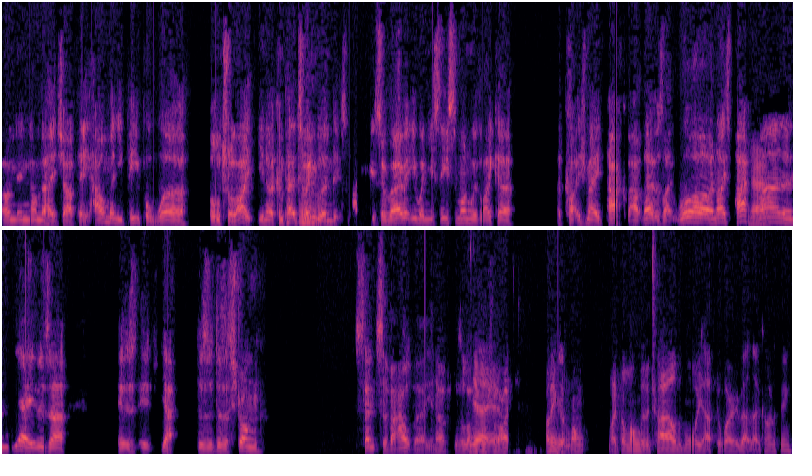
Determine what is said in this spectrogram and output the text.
on in on the HRP how many people were ultralight you know compared to Mm. England. It's it's a rarity when you see someone with like a a cottage made pack but out there. It was like whoa nice pack Yeah. man. And yeah it was uh it was it yeah there's a there's a strong sense of it out there you know there's a lot Yeah, of yeah. ultralight I think Yeah. the long like the longer the trail the more you have to worry about that kind of thing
